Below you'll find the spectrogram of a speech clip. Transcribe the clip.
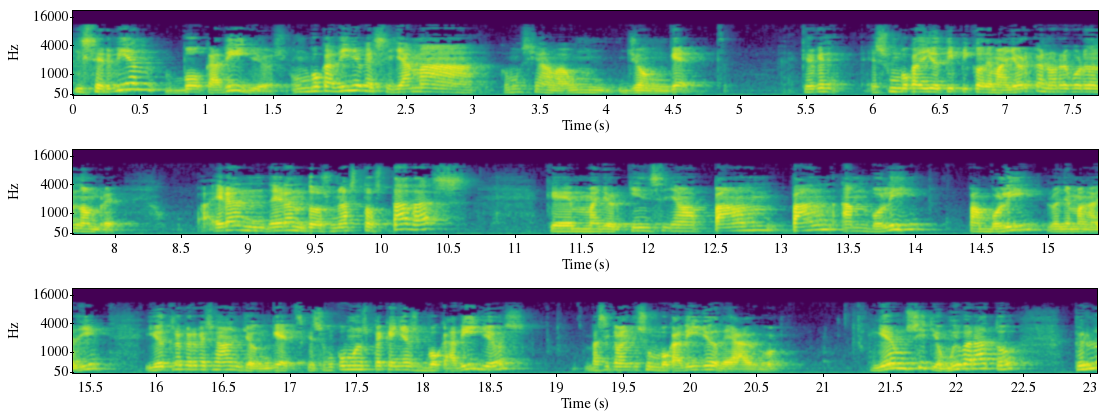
y servían bocadillos. Un bocadillo que se llama, ¿cómo se llama? Un jonguet. Creo que es un bocadillo típico de Mallorca, no recuerdo el nombre. Eran, eran dos, unas tostadas que en mallorquín se llama pan, pan and bolí, pan bolí, lo llaman allí, y otro creo que se llaman jonguets, que son como unos pequeños bocadillos, básicamente es un bocadillo de algo. Y era un sitio muy barato, pero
